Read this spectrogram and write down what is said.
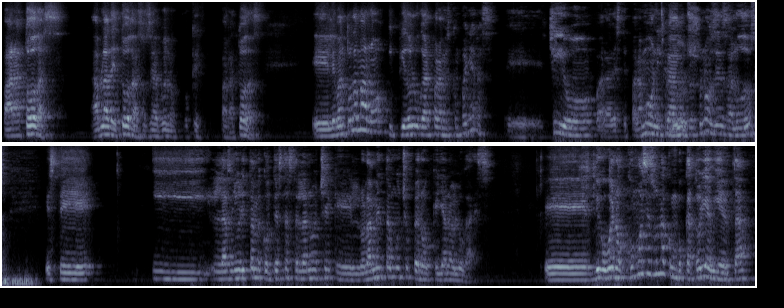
para todas. Habla de todas, o sea, bueno, ok, para todas. Eh, levantó la mano y pido lugar para mis compañeras. Eh, Chío, para, este, para Mónica, los conocen, saludos. Este, y la señorita me contesta hasta la noche que lo lamenta mucho, pero que ya no hay lugares. Eh, digo, bueno, ¿cómo haces una convocatoria abierta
